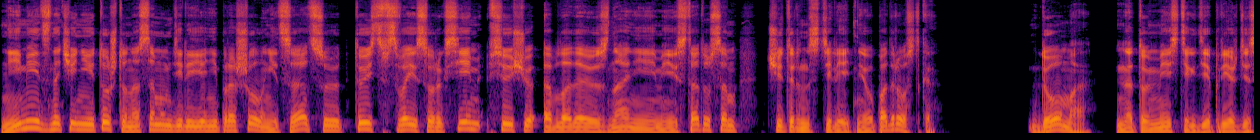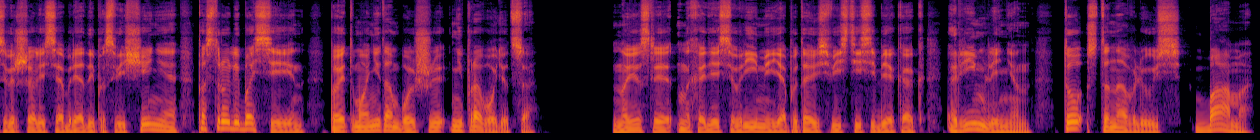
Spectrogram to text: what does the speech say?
Не имеет значения и то, что на самом деле я не прошел инициацию, то есть в свои 47 все еще обладаю знаниями и статусом 14-летнего подростка. Дома на том месте, где прежде совершались обряды посвящения, построили бассейн, поэтому они там больше не проводятся. Но если, находясь в Риме, я пытаюсь вести себя как римлянин, то становлюсь бама.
